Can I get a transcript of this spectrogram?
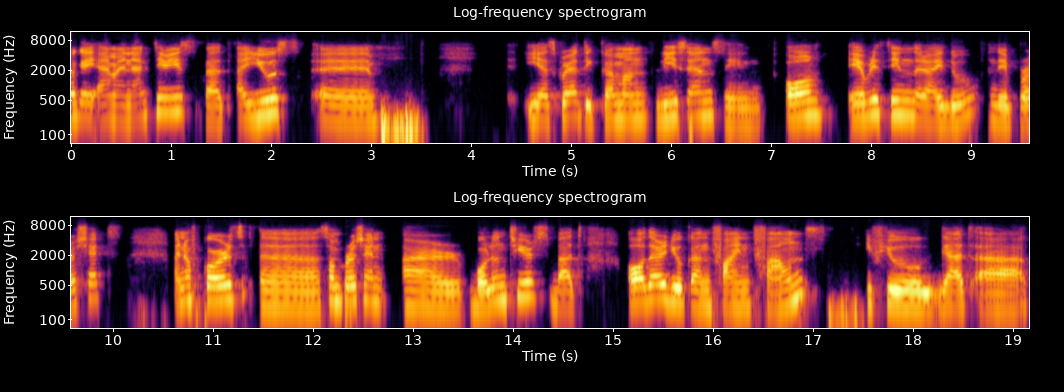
okay i'm an activist but i use uh, yes creative commons license in all everything that I do, the projects. And of course, uh, some projects are volunteers, but other you can find funds. If you get a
